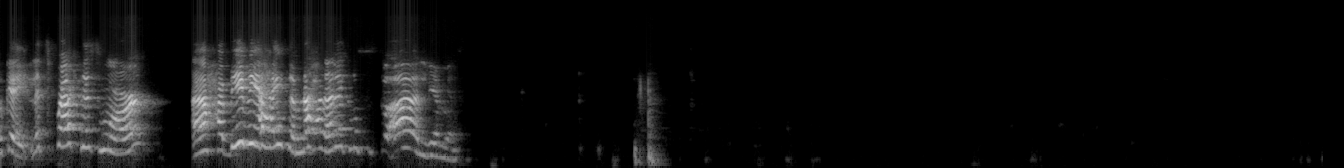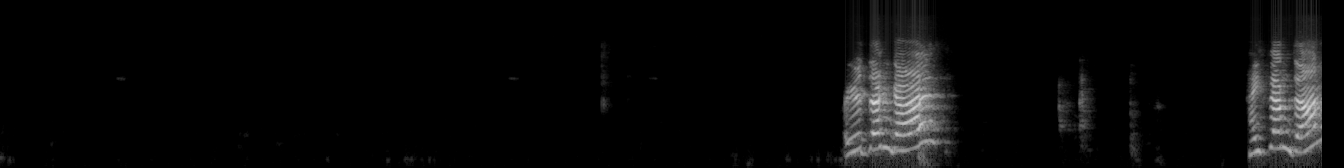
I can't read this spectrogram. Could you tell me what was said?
Okay, let's practice more. آه حبيبي يا هيثم راح عليك نص السؤال يا من. Are you done, guys? Haytham done?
